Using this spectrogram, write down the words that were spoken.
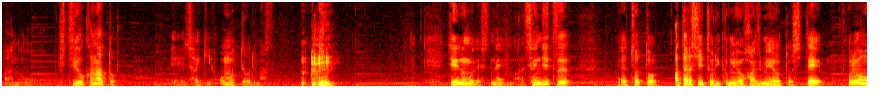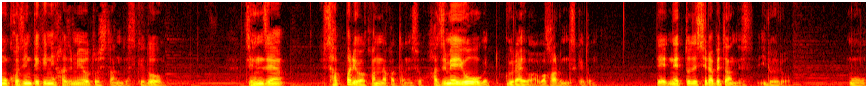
あの必要かなと、えー、最近思っております。っていうのもですね、まあ、先日ちょっと新しい取り組みを始めようとしてこれはもう個人的に始めようとしたんですけど全然さっぱり分かんなかったんですよ。始めようぐらいは分かるんですけど。でネットで調べたんです。いろいろ。も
